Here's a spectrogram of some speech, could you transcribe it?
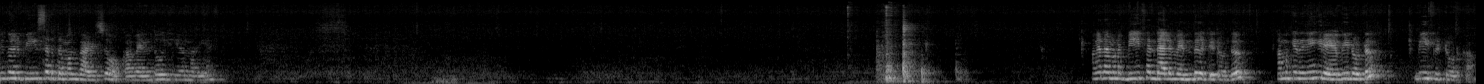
അറിയത്തില്ല ഒരു പീസ് എടുത്ത് നമുക്ക് കഴിച്ചു നോക്കാം. വെന്തോ ഇല്ലയോ അറിയാം അങ്ങനെ നമ്മുടെ ബീഫ് എന്തായാലും വെന്ത് കിട്ടിയിട്ടുണ്ട്. നമുക്കിതിന് ഗ്രേവിയിലോട്ട് ബീഫ് ഇട്ട് കൊടുക്കാം.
